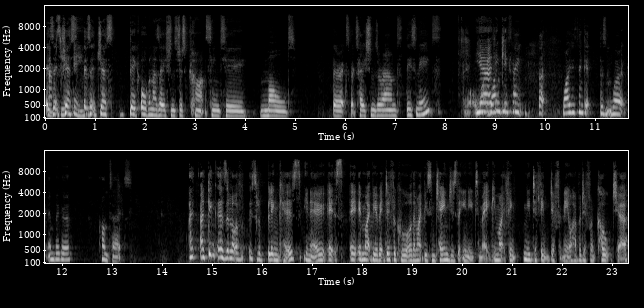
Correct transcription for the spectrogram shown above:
Is Absolutely. it just is it just big organisations just can't seem to mould their expectations around these needs? Yeah, why, I think do you think that. Why do you think it doesn't work in bigger contexts? I, I, think there's a lot of sort of blinkers. You know, it's it, it, might be a bit difficult, or there might be some changes that you need to make. You might think need to think differently, or have a different culture.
